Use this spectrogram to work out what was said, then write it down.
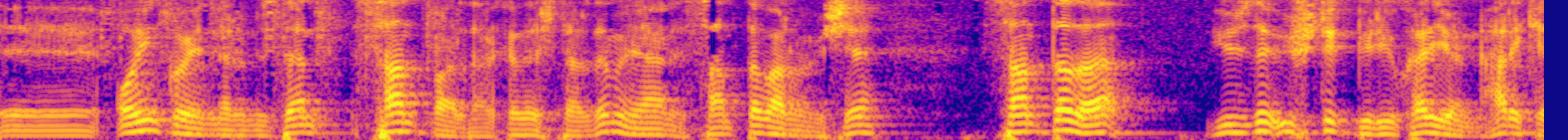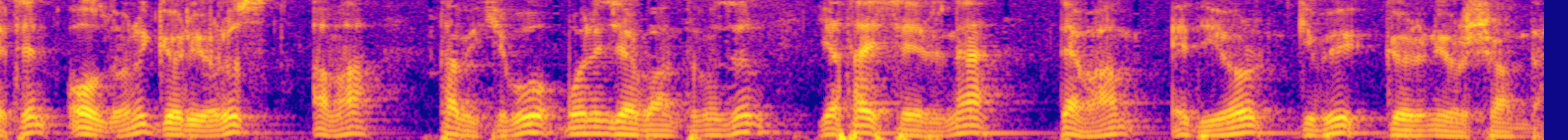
e, oyun coinlerimizden Sant vardı arkadaşlar değil mi? Yani Sant'ta var mı bir şey? Sant'ta da %3'lük bir yukarı yönlü hareketin olduğunu görüyoruz. Ama tabii ki bu Bollinger Bandımızın yatay seyrine devam ediyor gibi görünüyor şu anda.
